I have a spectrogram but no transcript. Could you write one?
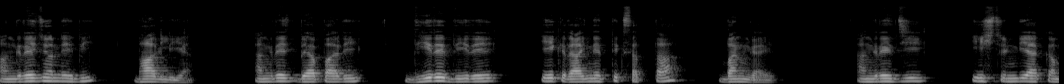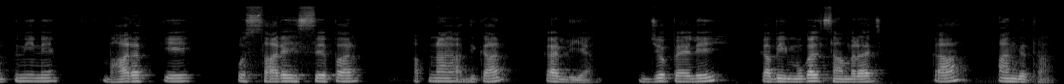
अंग्रेज़ों ने भी भाग लिया। अंग्रेज़ व्यापारी धीरे धीरे एक राजनीतिक सत्ता बन गए। अंग्रेज़ी ईस्ट इंडिया कंपनी ने भारत के उस सारे हिस्से पर अपना अधिकार कर लिया। जो पहले कभी मुगल साम्राज्य का अंग था।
